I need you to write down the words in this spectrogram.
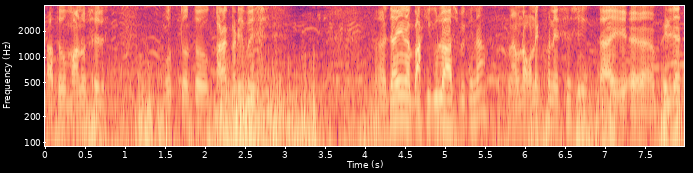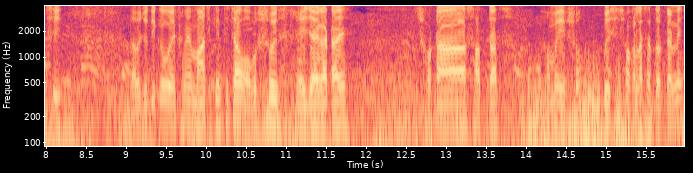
তাতেও মানুষের অত্যন্ত কাড়াকাড়ি বেশি। জানি না বাকিগুলো আসবে কি না আমরা অনেকক্ষণ এসেছি, তাই ফিরে যাচ্ছি। তবে যদি কেউ এখানে মাছ কিনতে চাও, অবশ্যই এই জায়গাটায় ছটা, সাতটা সময় এসো। বেশি সকাল আসার দরকার নেই।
